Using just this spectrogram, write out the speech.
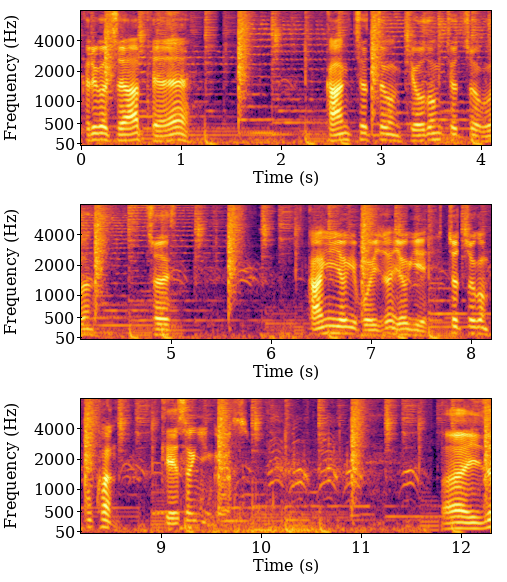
그리고 저 앞에 강 저쪽은 교동 저쪽은 저 강이 여기 보이죠? 여기 저쪽은 북한 개성인 것 같습니다. 아 이제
